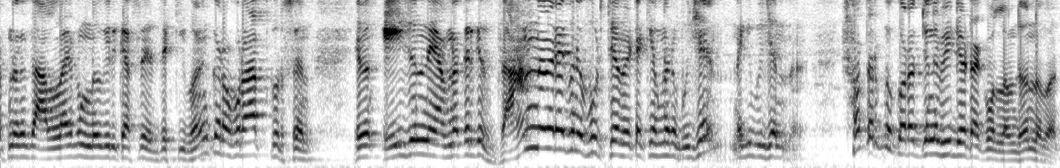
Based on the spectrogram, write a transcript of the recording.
আপনারা যে আল্লাহ এবং নবীর কাছে যে কী ভয়ঙ্কর অপরাধ করছেন, এবং এই জন্যে আপনাদেরকে জাহান নামের আগুনে ফুটতে হবে, এটা কি আপনারা বুঝেন? নাকি বুঝেন না? সতর্ক করার জন্য ভিডিওটা করলাম, ধন্যবাদ।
